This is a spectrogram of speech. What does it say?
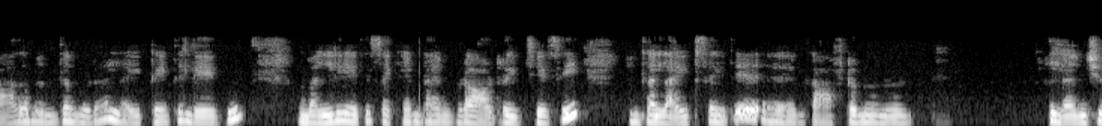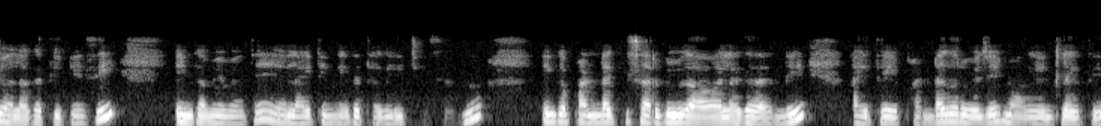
భాగం అంతా కూడా లైట్ అయితే లేదు. మళ్ళీ అయితే సెకండ్ టైం కూడా ఆర్డర్ ఇచ్చేసి ఇంకా లైట్స్ అయితే ఇంకా ఆఫ్టర్నూన్ లంచ్ అలాగా తినేసి ఇంకా మేమైతే లైటింగ్ అయితే తగిలిచ్చేసాము. ఇంకా పండగకి సరుకులు కావాలి కదండి. అయితే పండగ రోజే మా ఇంట్లో అయితే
